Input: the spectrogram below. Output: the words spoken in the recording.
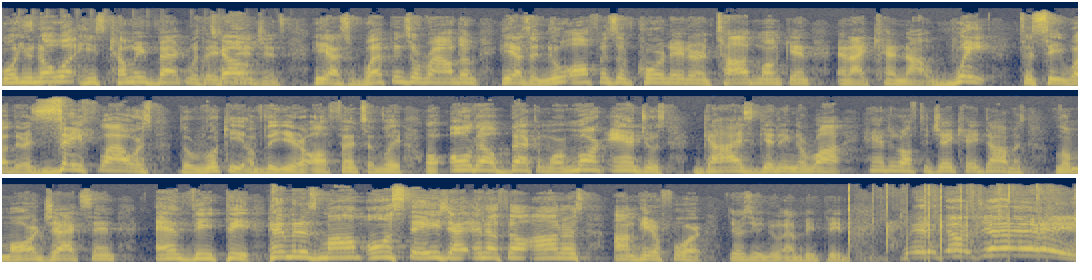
Well, you know what? He's coming back with a go. vengeance. He has weapons around him. He has a new offensive coordinator in Todd Monken, and I cannot wait to see whether it's Zay Flowers, the rookie of the year offensively, or Odell Beckham or Mark Andrews, guys getting the rock. Hand it off to J.K. Dobbins. Lamar Jackson, MVP. Him and his mom on stage at NFL Honors. I'm here for it. There's your new MVP. baby. Way to go, Jay.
